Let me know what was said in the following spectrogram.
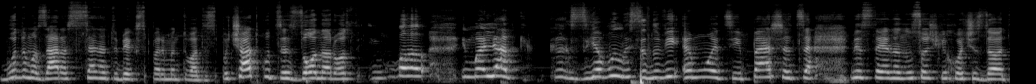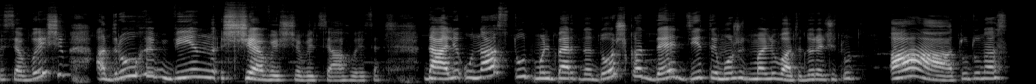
Будемо зараз все на тобі експериментувати. Спочатку це зона роз і, мал... і малятки. З'явилися нові емоції. Перше, це він стає на носочки, хоче здаватися вищим, а другим він ще вище витягується. Далі у нас тут мольбертна дошка, де діти можуть малювати. До речі, тут. А, тут у нас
